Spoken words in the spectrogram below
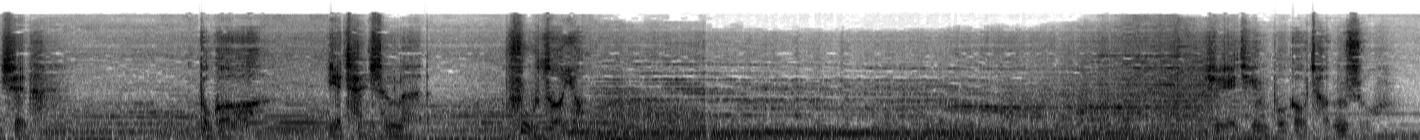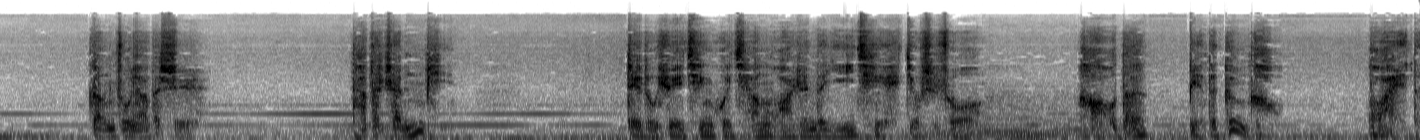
是的，不过也产生了副作用。血清不够成熟，更重要的是，他的人品。这种血清会强化人的一切，就是说，好的变得更好，坏的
